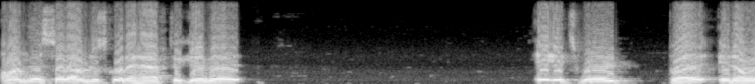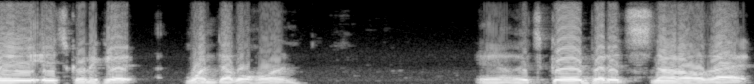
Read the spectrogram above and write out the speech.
on this side. I'm just going to have to give it. It's weird, but it only it's going to get one devil horn. You know, it's good, but it's not all that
